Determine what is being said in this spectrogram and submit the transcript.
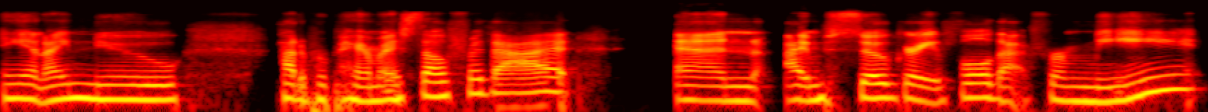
And I knew how to prepare myself for that. And I'm so grateful that for me,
